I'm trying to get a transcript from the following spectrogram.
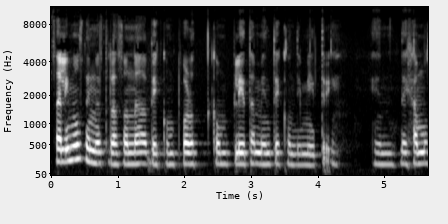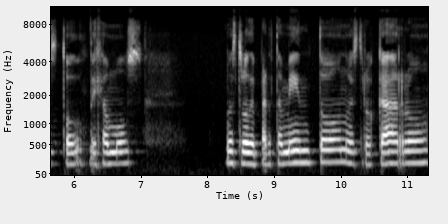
Salimos de nuestra zona de confort completamente con Dimitri. Dejamos todo, dejamos nuestro departamento, nuestro carro,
